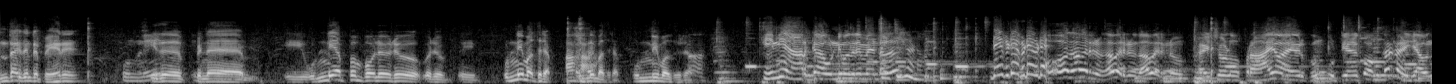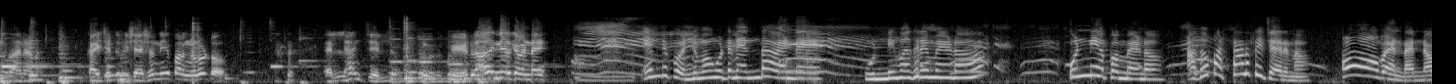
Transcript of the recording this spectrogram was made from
എന്താ ഇതിന്റെ പേര്? ഇത് പിന്നെ ഈ ഉണ്ണിയപ്പം പോലെ ഒരു ഒരു ഈ ഉണ്ണി മധുരം ഉണ്ണി മധുരം ഇനി ആർക്കാ ഉണ്ണി മധുരം വേണ്ടത് ദേ ഇവിടെ ഇവിടെ ഇവിടെ. ഓ ദാ വരുന്നു ദാ വരുന്നു ദാ വരുന്നു. കഴിച്ചോളൂ. പ്രായമായവർക്കും കുട്ടികൾക്കും ഒക്കെ കഴിക്കാവുന്ന സാധനമാണ്. കഴിച്ചിട്ട് വിശേഷം നീ പറഞ്ഞോളൂ കേട്ടോ എല്ലാം ചെല്ലും. കേട്ടു അത് ഇനി ആർക്കാ വേണ്ടേ? എന്റെ പൊന്നുമോൻകുട്ടൻ എന്താ വേണ്ടേ? ഉണ്ണിമധുരം വേണോ? ഉണ്ണിയപ്പം വേണോ? അതോ പട്ടാളത്തിൽ ചേരണോ? ഓ വേണ്ട. നോ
